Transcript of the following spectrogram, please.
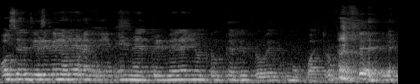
¿O sentías que no aprendías? En el primer año creo que reprobé como cuatro materias.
